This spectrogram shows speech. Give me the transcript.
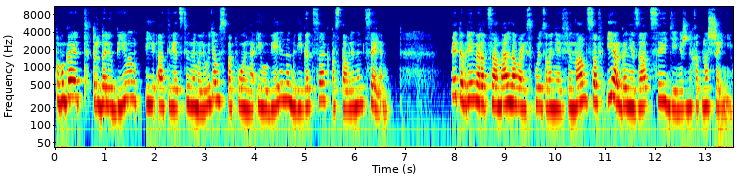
Помогает трудолюбивым и ответственным людям спокойно и уверенно двигаться к поставленным целям. Это время рационального использования финансов и организации денежных отношений.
